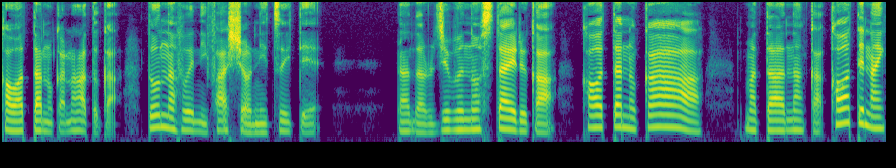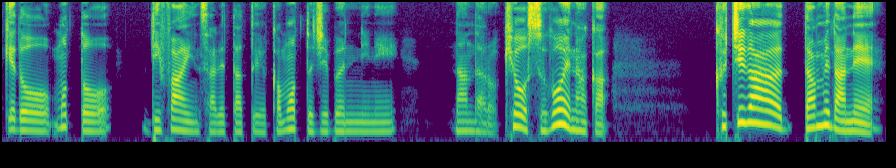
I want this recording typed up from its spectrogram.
変わったのかなとか、どんな風にファッションについて、なんだろう、自分のスタイルが変わったのか、またなんか変わってないけど、もっとdefine されたというか、もっと自分に、なんだろう、今日すごいなんか、口がダメだね。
